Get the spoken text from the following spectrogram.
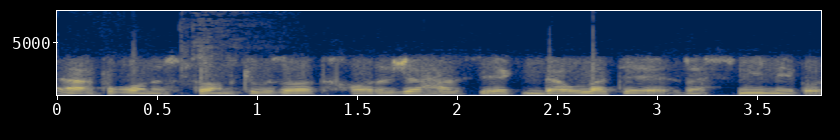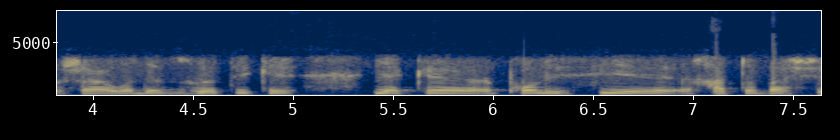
افغانستان که وزارت خارجه هست یک دولت رسمی می باشه و در صورتی که یک پالیسی خط و بش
